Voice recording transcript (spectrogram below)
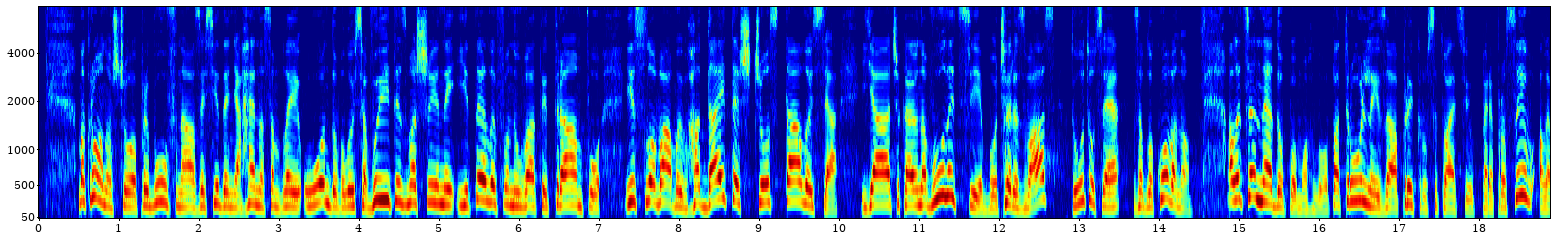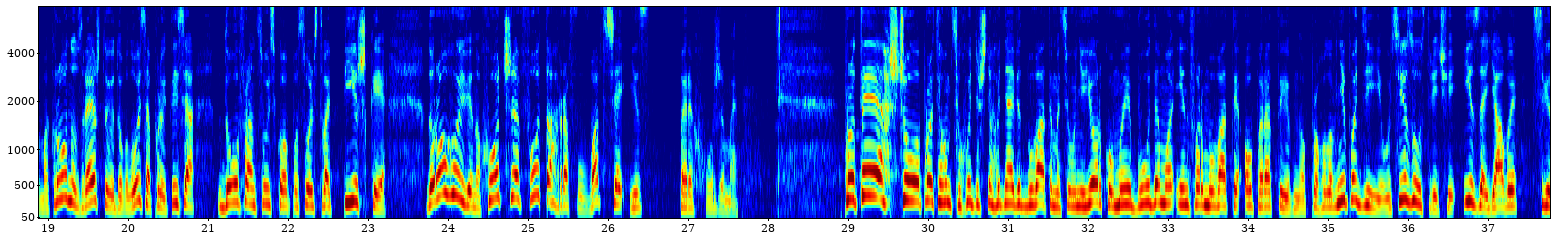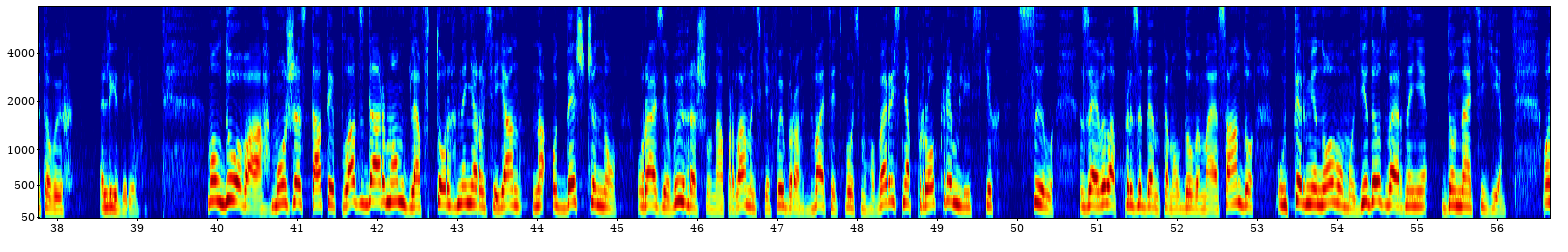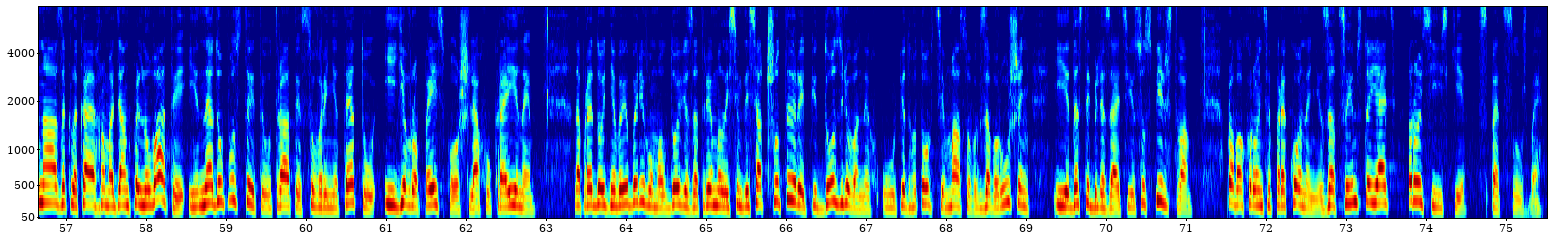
Макрону, що прибув на засідання Генасамблеї ООН, довелося вийти з машини і телефонувати Трампу із словами Вгадайте, що сталося. Я чекаю на вулиці, бо через вас тут усе заблоковано. Але це не допомогло. Патрульний за прикру ситуацію перепросив, але Макрону, зрештою, довелося пройтися до французького посольства пішки. Дорогою він охоче фотографувався із перехожими. Про те, що протягом сьогоднішнього дня відбуватиметься у Нью-Йорку, ми будемо інформувати оперативно про головні події, усі зустрічі і заяви світових лідерів. Молдова може стати плацдармом для вторгнення росіян на Одещину. у разі виграшу на парламентських виборах 28 вересня прокремлівських сил, заявила президентка Молдови Майя Санду у терміновому відеозверненні до нації. Вона закликає громадян пильнувати і не допустити утрати суверенітету і європейського шляху країни. Напередодні виборів у Молдові затримали 74 підозрюваних у підготовці масових заворушень і дестабілізації суспільства. Правоохоронці переконані, за цим стоять російські спецслужби.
